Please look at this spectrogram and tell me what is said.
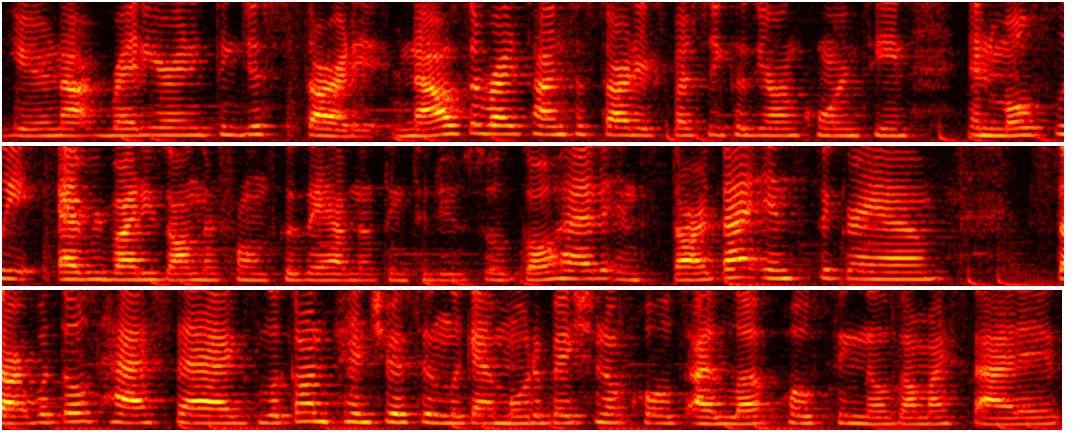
you're not ready or anything, just start it. Now's the right time to start it, especially because you're on quarantine and mostly everybody's on their phones because they have nothing to do. So go ahead and start that Instagram. Start with those hashtags. Look on Pinterest and look at motivational quotes. I love posting those on my status.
